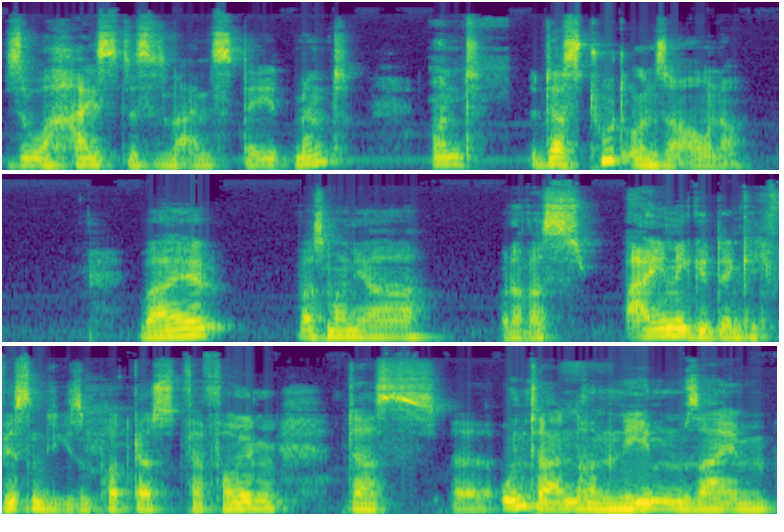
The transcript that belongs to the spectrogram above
So heißt es in einem Statement. Und das tut unser Owner. Weil, was man ja oder was einige, denke ich, wissen, die diesen Podcast verfolgen, dass äh, unter anderem neben seinem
